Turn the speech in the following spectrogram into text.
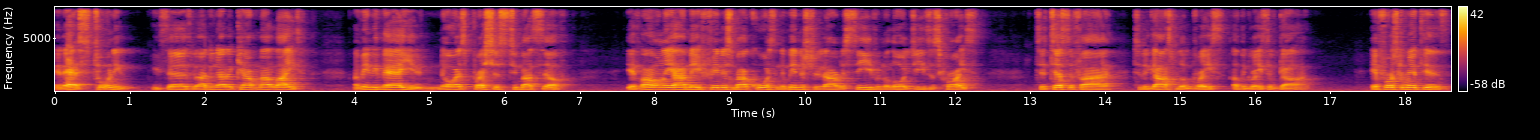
In Acts 20, he says, But I do not account my life of any value, nor as precious to myself, if only I may finish my course in the ministry that I received from the Lord Jesus Christ, to testify to the gospel of grace of the grace of God. In 1 Corinthians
